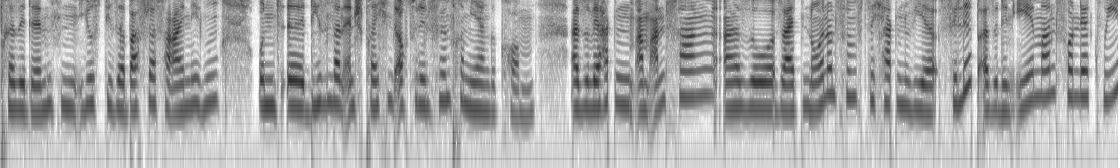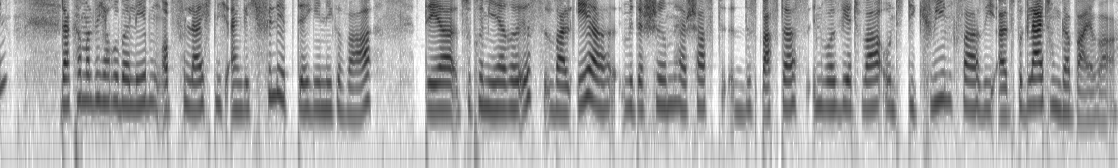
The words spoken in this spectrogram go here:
Präsidenten just dieser BAFTA-Vereinigung und äh, die sind dann entsprechend auch zu den Filmpremieren gekommen. Also wir hatten am Anfang, also seit 59 hatten wir Philipp, also den Ehemann von der Queen. Da kann man sich auch überlegen, ob vielleicht nicht eigentlich Philipp derjenige war, der zur Premiere ist, weil er mit der Schirmherrschaft des BAFTAs involviert war und die Queen quasi als Begleitung dabei war.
